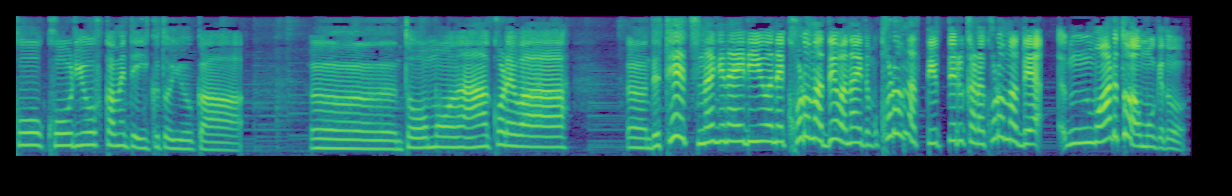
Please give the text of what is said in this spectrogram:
こう、交流を深めていくというか、うーん、と思うな、これは。うん、で、手繋げない理由はね、コロナではないと思う。コロナって言ってるからコロナで、ん、もあるとは思うけど、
